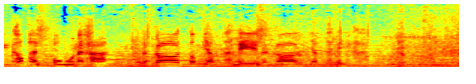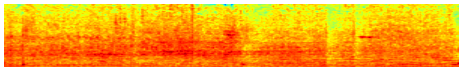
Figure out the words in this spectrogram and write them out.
เอาเป็นข้าวผัดปูนะคะ แล้วก็ต้มยำทะเลแล้วก็ยำทะเลค่ะ แหม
